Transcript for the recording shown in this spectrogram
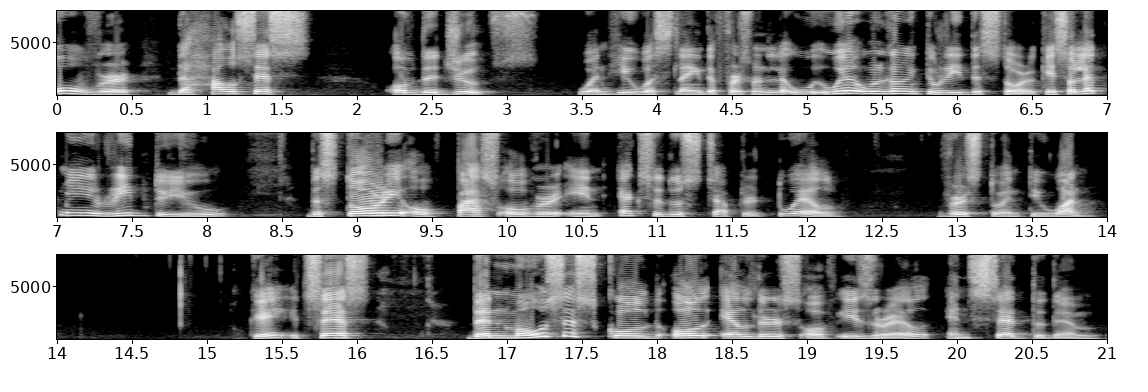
over the houses of the Jews when he was slaying the first one. We're going to read the story, okay? So let me read to you the story of Passover in Exodus chapter 12, verse 21. Okay, it says, then Moses called all elders of Israel and said to them,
